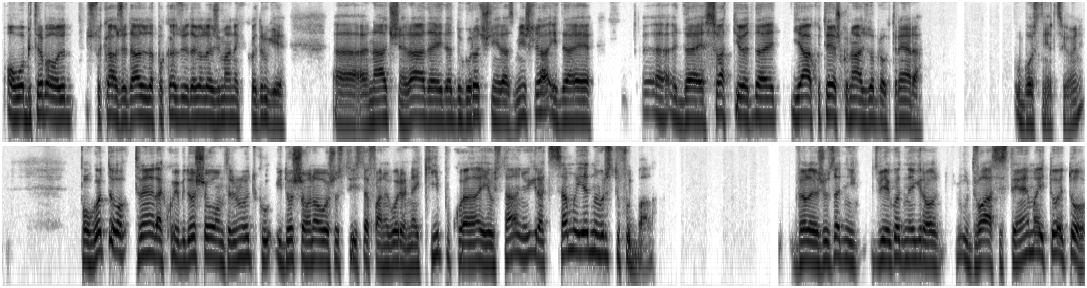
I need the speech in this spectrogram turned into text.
ovo bi trebalo, što kaže Dadu, da pokazuje da Velež ima nekakve druge uh, načine rada i da dugoročnije razmišlja i da je, uh, da je shvatio da je jako teško naći dobrog trenera u Bosni i Hercegovini. Pogotovo trenera koji bi došao u ovom trenutku i došao na ovo što si ti Stefane govorio, na ekipu koja je u stanju igrati samo jednu vrstu futbala. Velež u zadnjih dvije godine igrao u dva sistema i to je to.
